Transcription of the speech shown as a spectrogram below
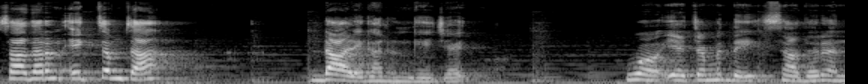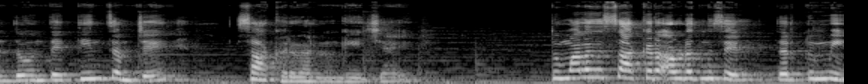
साधारण एक चमचा डाळे घालून घ्यायचे आहेत. व याच्यामध्ये साधारण दोन ते तीन चमचे साखर घालून घ्यायची आहे. तुम्हाला जर साखर आवडत नसेल तर तुम्ही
